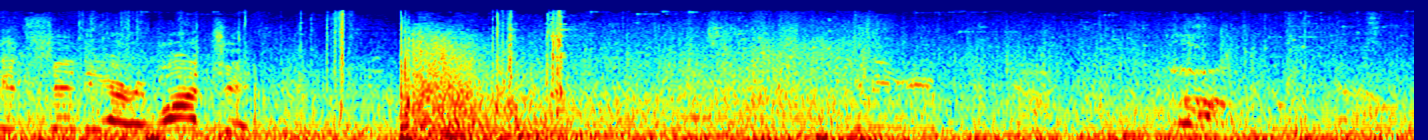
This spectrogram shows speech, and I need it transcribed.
incendiary, watch it! Give me here down.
